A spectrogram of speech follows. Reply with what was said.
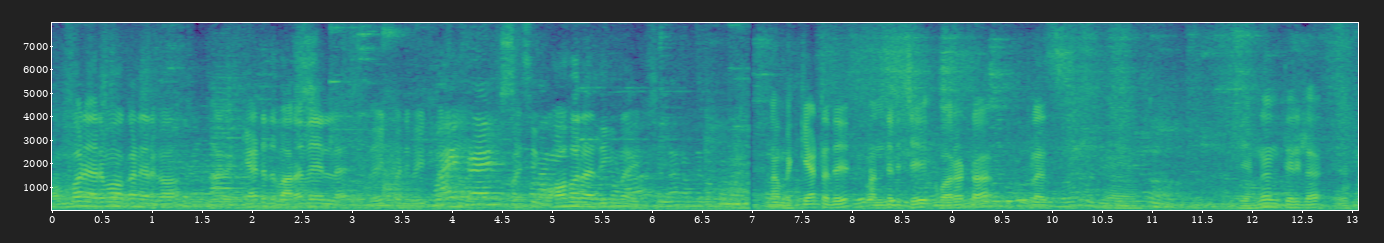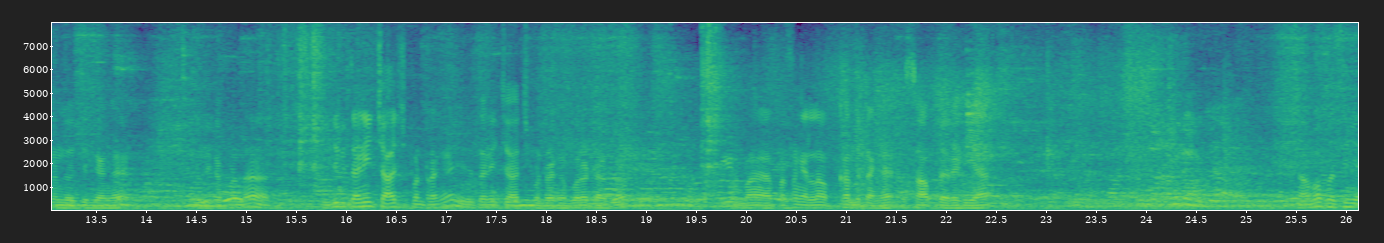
ரொம்ப நேரமாக உட்காந்து இருக்கோம் கேட்டது வரவே இல்லை. வெயிட் பண்ணி வெயிட் பண்ணி. பசி ஓவர் அதிகமாகிடுச்சு நம்ம கேட்டது வந்துடுச்சு. பரோட்டா ப்ளஸ் என்னன்னு தெரியல. என்னென்னு வச்சுருக்காங்க. அதுக்கப்புறம் தான் இதுக்கு தனி சார்ஜ் பண்ணுறாங்க இது தனி சார்ஜ் பண்ணுறாங்க பரோட்டாவுக்கும் ம- பசங்க எல்லாம் உட்காந்துட்டாங்க சாப்பிட ரெடியாக செம பசிங்க.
